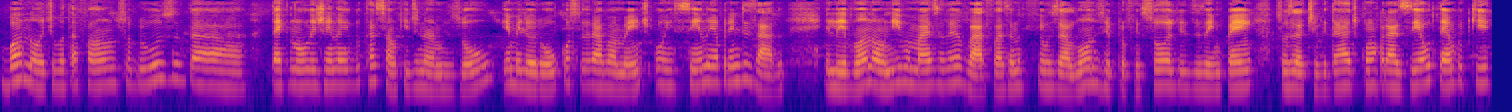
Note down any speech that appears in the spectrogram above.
Boa noite, vou estar falando sobre o uso da tecnologia na educação, que dinamizou e melhorou consideravelmente o ensino e aprendizado, elevando a um nível mais elevado, fazendo com que os alunos e professores desempenhem suas atividades com prazer ao tempo que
